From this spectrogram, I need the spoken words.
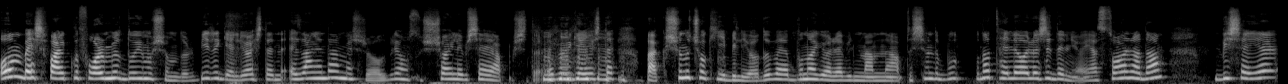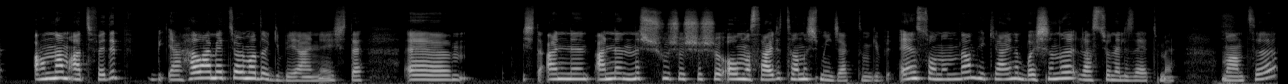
15 farklı formül duymuşumdur. Biri geliyor işte Ezel neden meşhur oldu biliyor musun? Şöyle bir şey yapmıştı. Öbürü geliyor işte bak şunu çok iyi biliyordu ve buna göre bilmem ne yaptı. Şimdi bu buna teleoloji deniyor. Yani sonradan bir şeye anlam atfedip yani How I Met Your Mother gibi yani işte e, işte annen annenle şu şu şu şu olmasaydı tanışmayacaktım gibi. En sonundan hikayenin başını rasyonalize etme mantığı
